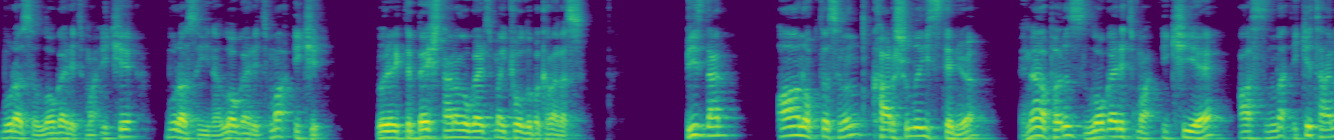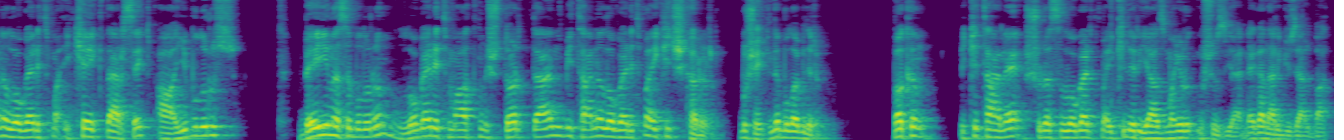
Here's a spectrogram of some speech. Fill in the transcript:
Burası logaritma 2. Burası yine logaritma 2. Böylelikle 5 tane logaritma 2 oldu bakın arası. Bizden A noktasının karşılığı isteniyor. E ne yaparız? Logaritma 2'ye aslında 2 tane logaritma 2 eklersek A'yı buluruz. B'yi nasıl bulurum? Logaritma 64'ten bir tane logaritma 2 çıkarırım. Bu şekilde bulabilirim. Bakın 2 tane şurası logaritma 2'leri yazmayı unutmuşuz ya. Ne kadar güzel bak.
